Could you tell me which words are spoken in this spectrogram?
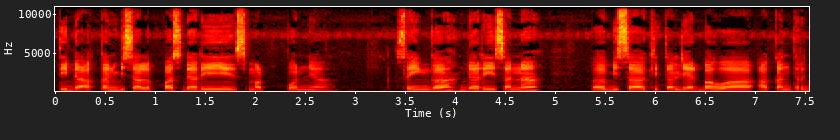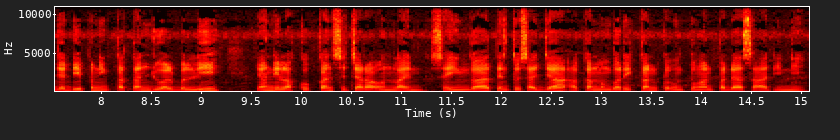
tidak akan bisa lepas dari smartphone-nya. Sehingga dari sana uh, bisa kita lihat bahwa akan terjadi peningkatan jual beli yang dilakukan secara online sehingga tentu saja akan memberikan keuntungan pada saat ini.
